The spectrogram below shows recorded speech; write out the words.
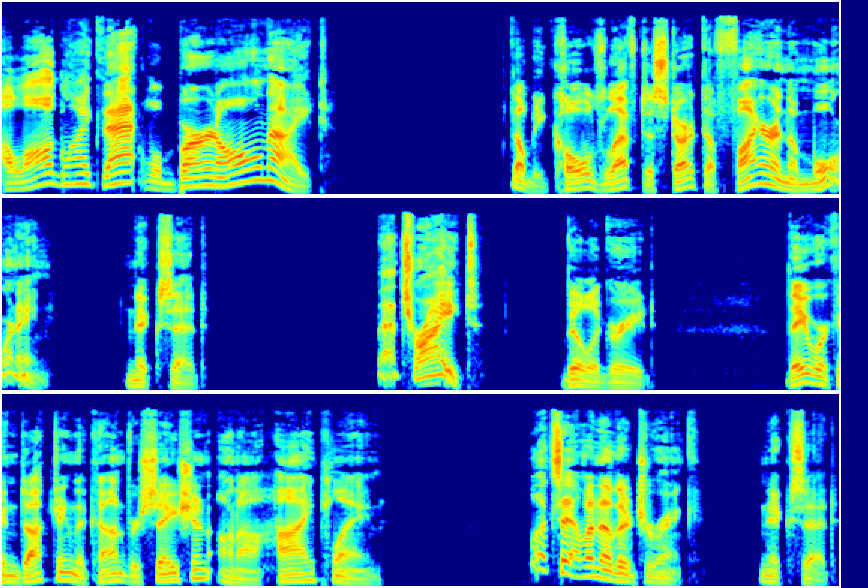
A log like that will burn all night. There'll be coals left to start the fire in the morning, Nick said. That's right, Bill agreed. They were conducting the conversation on a high plane. Let's have another drink, Nick said.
